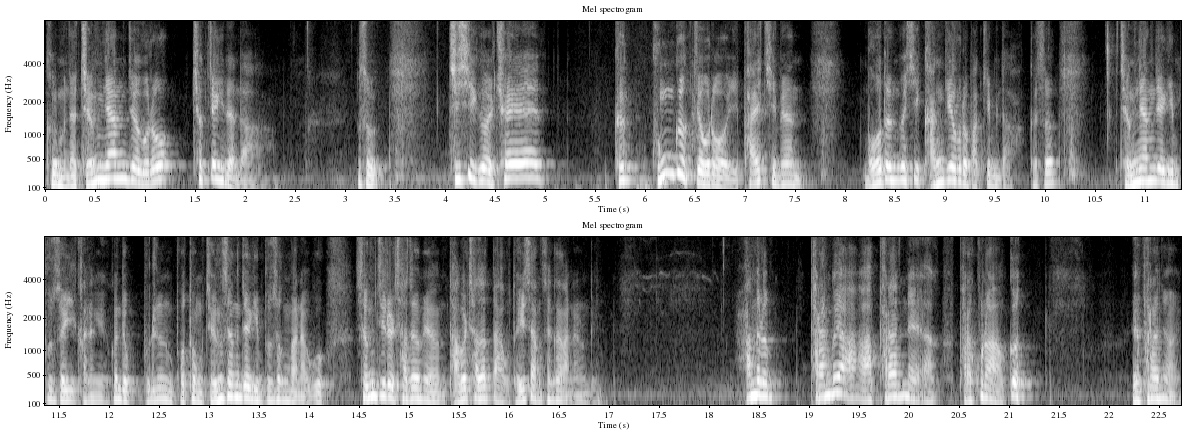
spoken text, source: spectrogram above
그 뭐냐, 정량적으로 측정이 된다. 그래서 지식을 최, 극, 궁극적으로 파헤치면 모든 것이 간격으로 바뀝니다. 그래서 정량적인 분석이 가능해요. 근데 우리는 보통 정성적인 분석만 하고 성질을 찾으면 답을 찾았다 하고 더 이상 생각 안 하는 거예요. 하늘은 파란 거야. 아, 파랗네. 아, 파랗구나. 끝. 왜 파랗냐.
